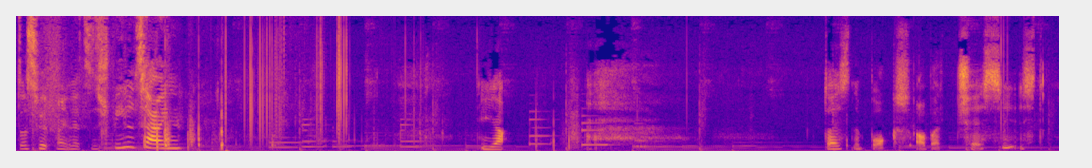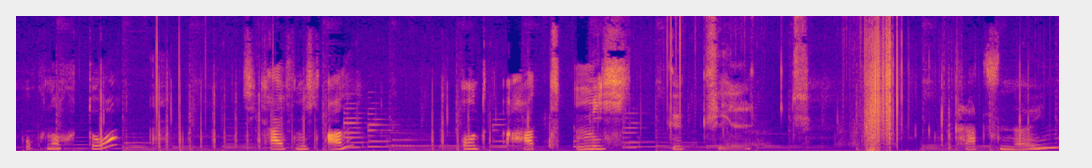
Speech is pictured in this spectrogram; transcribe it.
das wird mein letztes Spiel sein. Ja. Da ist eine Box, aber Jessie ist auch noch dort. Sie greift mich an und hat mich gekillt. Platz 9,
